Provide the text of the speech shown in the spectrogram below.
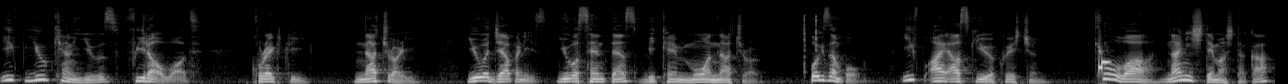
if you can use filler words correctly, naturally, your Japanese, your sentence became more natural. For example, if I ask you a question, 今日は何してましたか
